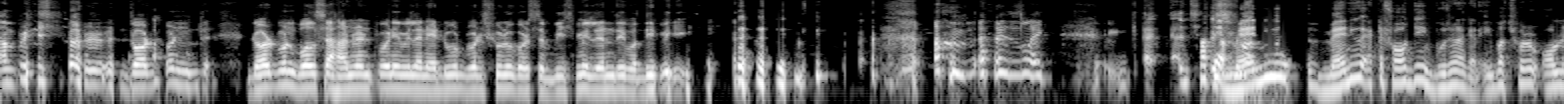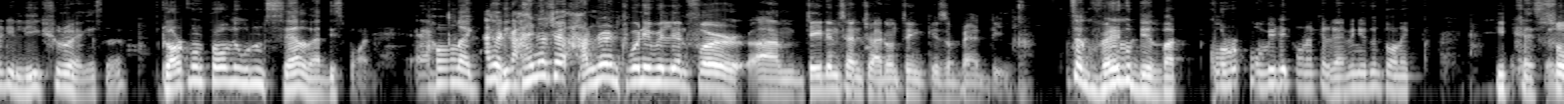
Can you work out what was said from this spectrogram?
I pretty sure Dortmund Dortmund বলছে hundred twenty million Ed Woodward শুরু করছে বিশ মিলিয়ন দিব দিবি লাইক আচ্ছা মেনু মেনু একটা সহজ জিনিস বুঝে না কেন এই বছর অলরেডি লিগ শুরু হয়ে গেছে Dortmund probably wouldn't sell at this point এখন লাইক As a কাহিনী হচ্ছে 120 million for um, Jadon Sancho, I don't think is a bad deal. It's a very good deal but covid অনেক রেভিনিউ কিন্তু অনেক হিট খাইছে So,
